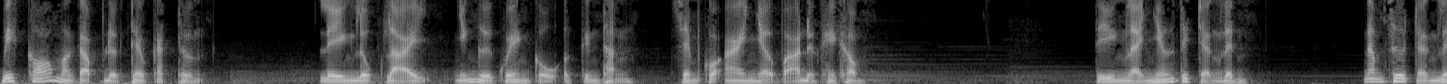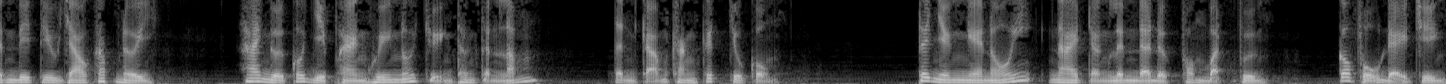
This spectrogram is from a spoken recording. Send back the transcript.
Biết khó mà gặp được theo cách thường. Liền lục lại những người quen cũ ở Kinh Thành, Xem có ai nhờ vả được hay không. Tiên lại nhớ tới trần Linh. Năm xưa trần Linh đi tiêu giao khắp nơi. Hai người có dịp hàng huyên nói chuyện thân tình lắm. Tình cảm khăng khích vô cùng. Thế nhưng nghe nói Nay Trần Linh đã được phong bạch vương, Có phủ đệ riêng,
